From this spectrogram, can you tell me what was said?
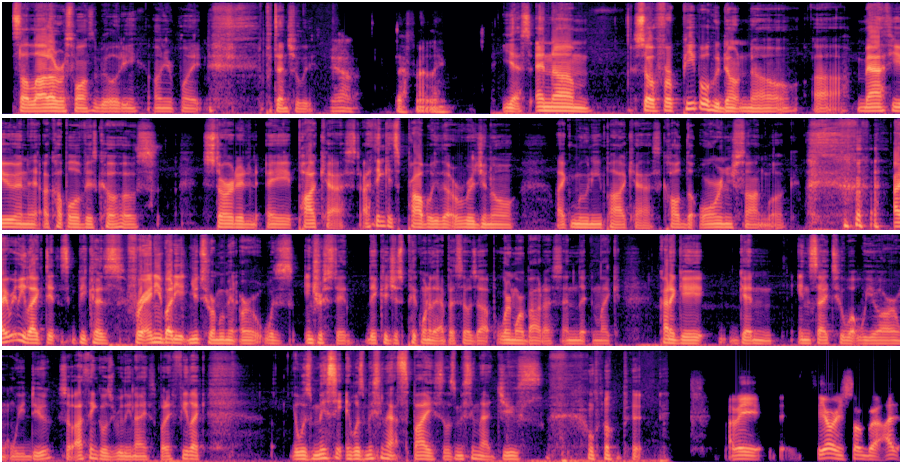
It's a lot of responsibility on your plate, potentially. Yeah, definitely. Yes, and um, so for people who don't know, uh, Matthew and a couple of his co-hosts started a podcast. I think it's probably the original like Moonie podcast called the Orange Songbook. I really liked it because for anybody new to our movement or was interested, they could just pick one of the episodes up, learn more about us, and, and like kind of get get an insight to what we are and what we do. So I think it was really nice. But I feel like it was missing. It was missing that spice. It was missing that juice a little bit. I mean, the Orange Songbook. I,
